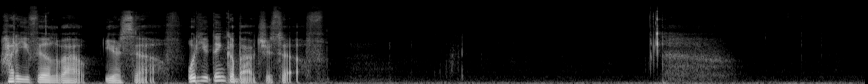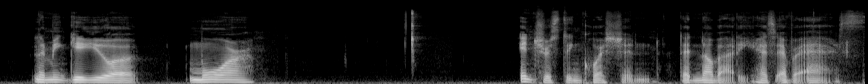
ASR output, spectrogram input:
how do you feel about yourself? What do you think about yourself? Let me give you a more interesting question that nobody has ever asked.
